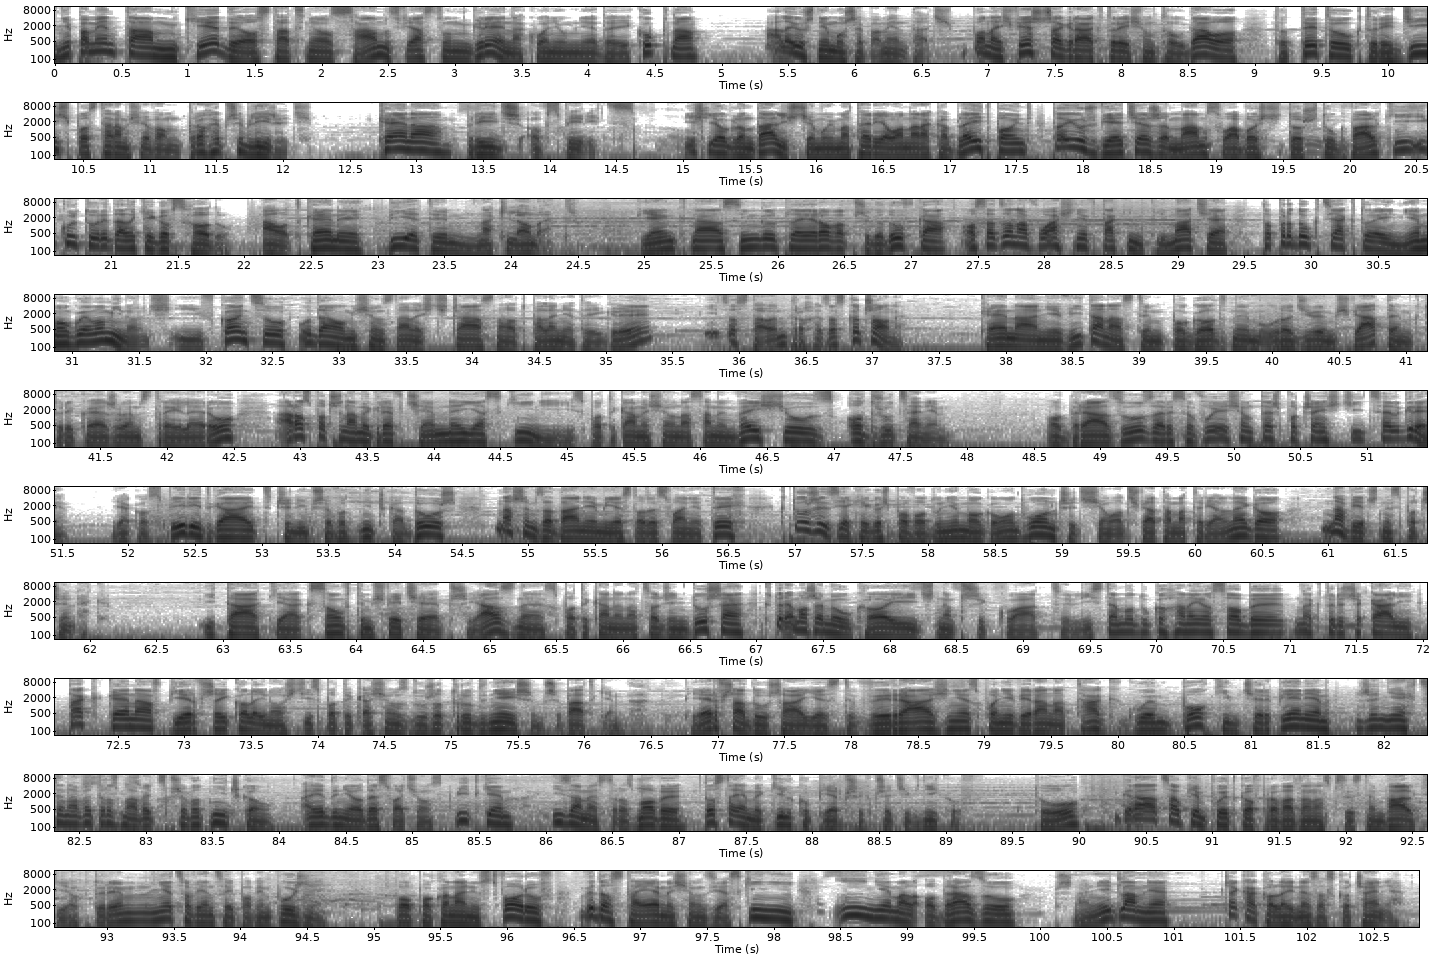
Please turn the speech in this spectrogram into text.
Nie pamiętam kiedy ostatnio sam zwiastun gry nakłonił mnie do jej kupna, ale już nie muszę pamiętać, bo najświeższa gra, której się to udało, to tytuł, który dziś postaram się wam trochę przybliżyć. Kena Bridge of Spirits. Jeśli oglądaliście mój materiał Anaraka Blade Point, to już wiecie, że mam słabość do sztuk walki i kultury Dalekiego Wschodu, a od Keny bije tym na kilometr. Piękna, singleplayerowa przygodówka, osadzona właśnie w takim klimacie, to produkcja, której nie mogłem ominąć i w końcu udało mi się znaleźć czas na odpalenie tej gry i zostałem trochę zaskoczony. Kena nie wita nas tym pogodnym, urodziwym światem, który kojarzyłem z traileru, a rozpoczynamy grę w ciemnej jaskini i spotykamy się na samym wejściu z odrzuceniem. Od razu zarysowuje się też po części cel gry. Jako Spirit Guide, czyli przewodniczka dusz, naszym zadaniem jest odesłanie tych, którzy z jakiegoś powodu nie mogą odłączyć się od świata materialnego na wieczny spoczynek. I tak jak są w tym świecie przyjazne, spotykane na co dzień dusze, które możemy ukoić, na przykład listem od ukochanej osoby, na który czekali, tak Kena w pierwszej kolejności spotyka się z dużo trudniejszym przypadkiem. Pierwsza dusza jest wyraźnie sponiewierana tak głębokim cierpieniem, że nie chce nawet rozmawiać z przewodniczką, a jedynie odesłać ją z kwitkiem i zamiast rozmowy dostajemy kilku pierwszych przeciwników. Tu gra całkiem płytko wprowadza nas w system walki, o którym nieco więcej powiem później. Po pokonaniu stworów wydostajemy się z jaskini i niemal od razu, przynajmniej dla mnie, czeka kolejne zaskoczenie.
